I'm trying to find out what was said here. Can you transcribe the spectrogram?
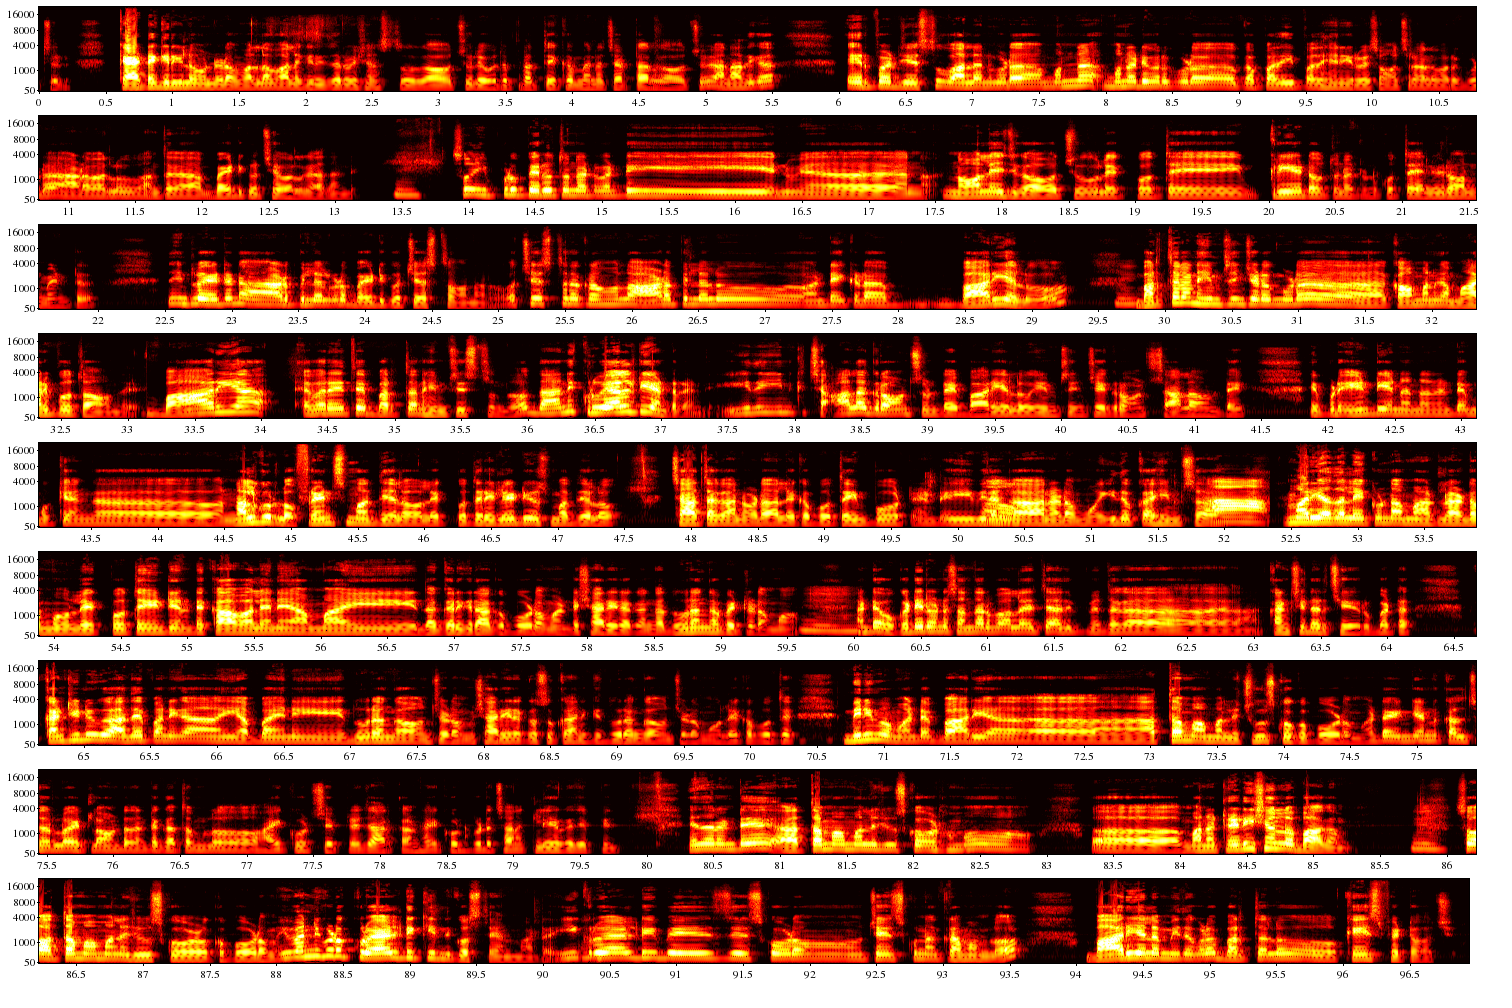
కేటగిరీలో ఉండడం వల్ల వాళ్ళకి రిజర్వేషన్స్ కావచ్చు లేకపోతే ప్రత్యేకమైన చట్టాలు కావచ్చు అనాదిగా ఏర్పాటు చేస్తూ వాళ్ళని కూడా మొన్న మొన్నటి వరకు కూడా ఒక పది పదిహేను ఇరవై సంవత్సరాల వరకు కూడా ఆడవాళ్ళు అంతగా బయటికి వచ్చేవాళ్ళు కాదండి. సో ఇప్పుడు పెరుగుతున్నటువంటి నాలెడ్జ్ కావచ్చు లేకపోతే క్రియేట్ అవుతున్నటువంటి కొత్త ఎన్విరాన్మెంట్ దీంట్లో ఏంటంటే ఆడపిల్లలు కూడా బయటికి వచ్చేస్తూ ఉన్నారు. వచ్చేస్తున్న క్రమంలో ఆడపిల్లలు అంటే ఇక్కడ భార్యలు. భర్తలను హింసించడం కూడా కామన్గా మారిపోతూ ఉంది. భార్య ఎవరైతే భర్తను హింసిస్తుందో దాన్ని క్రుయాలిటీ అంటారండి. ఇది దీనికి చాలా గ్రౌండ్స్ ఉంటాయి. భార్యలు హింసించే గ్రౌండ్స్ చాలా ఉంటాయి. ఇప్పుడు ఏంటి అని అంటే ముఖ్యంగా నలుగురిలో ఫ్రెండ్స్ మధ్యలో లేకపోతే రిలేటివ్స్ మధ్యలో చాతగానోడా లేకపోతే ఇంపార్టెంట్ ఈ విధంగా అనడము ఇదొక హింస. ఆ, మర్యాద లేకుండా మాట్లాడడము లేకపోతే ఏంటి అంటే కావాలనే అమ్మాయి దగ్గరికి రాకపోవడం అంటే శారీరకంగా దూరంగా పెట్టడము. అంటే ఒకటి రెండు సందర్భాలు అయితే అది పెద్దగా కన్సిడర్ చేయరు. బట్ కంటిన్యూగా అదే పనిగా ఈ అబ్బాయిని దూరంగా ఉంచడం శారీరక సుఖానికి దూరంగా ఉంచడము లేకపోతే మినిమం అంటే భార్య అత్త మామల్ని చూసుకోకపోవడం. అంటే ఇండియన్ కల్చర్లో ఎట్లా ఉంటుందంటే గతంలో హైకోర్టు చెప్పే జార్ఖండ్ హైకోర్టు కూడా చాలా క్లియర్గా చెప్పింది. ఏంటంటే అత్త మామల్ని చూసుకోవడము మన ట్రెడిషన్లో భాగం. సో అత్త మామల్ని చూసుకోకపోవడం ఇవన్నీ కూడా క్రుయాలిటీ కిందికి వస్తాయి అన్నమాట ఈ క్రుయాలిటీ బేస్ చేసుకోవడం చేసుకున్న క్రమంలో భార్యల మీద కూడా భర్తలు కేసు పెట్టవచ్చు.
